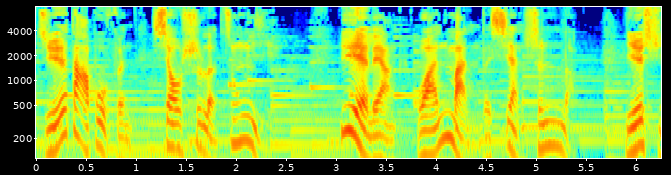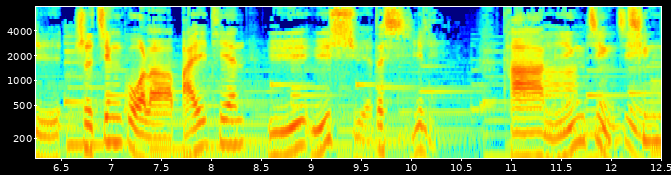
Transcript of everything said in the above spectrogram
绝大部分消失了踪影，月亮完满的现身了。也许是经过了白天雨与雪的洗礼。它明净清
